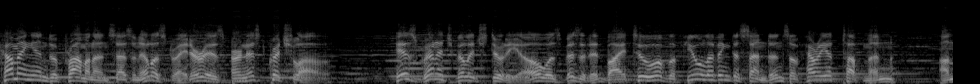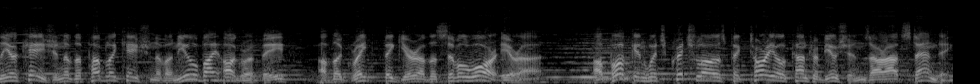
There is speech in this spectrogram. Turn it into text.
Coming into prominence as an illustrator is Ernest Crichlow. His Greenwich Village studio was visited by two of the few living descendants of Harriet Tubman on the occasion of the publication of a new biography of the great figure of the Civil War era, a book in which Crichlow's pictorial contributions are outstanding.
